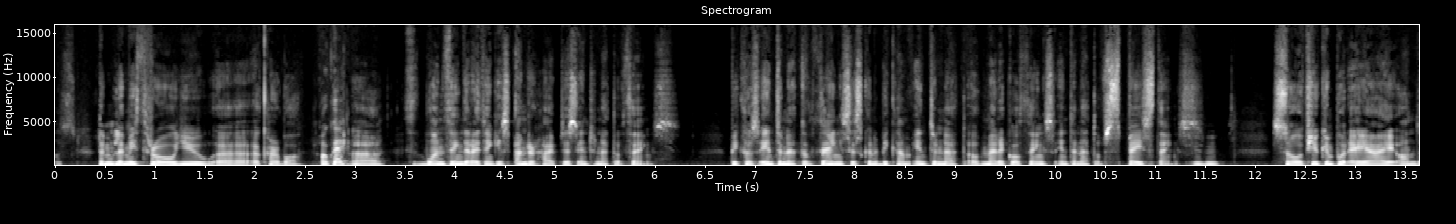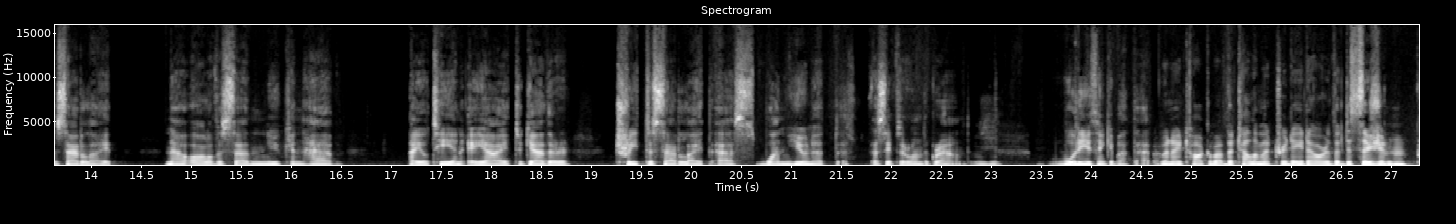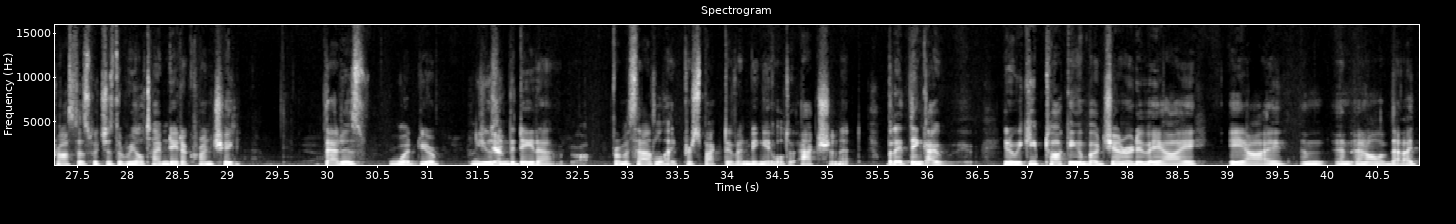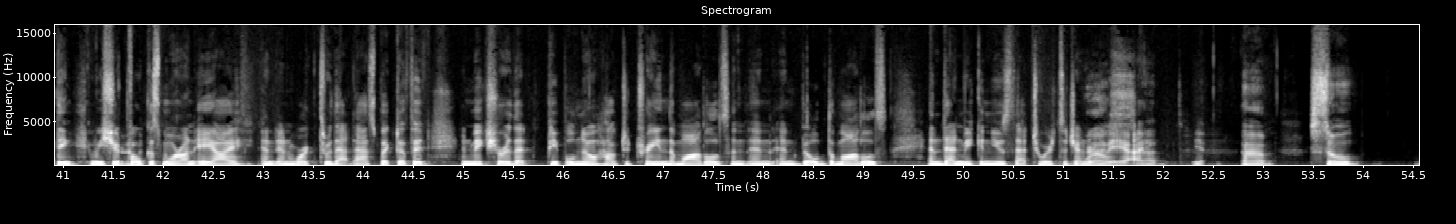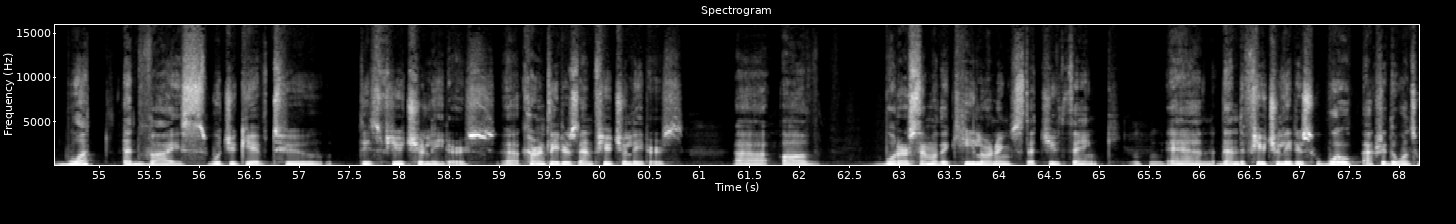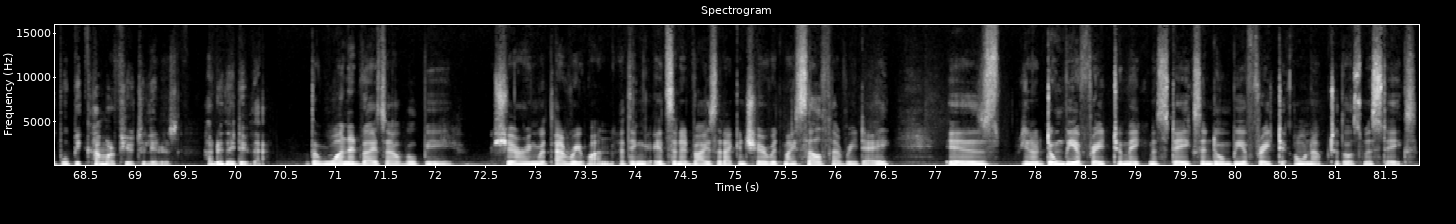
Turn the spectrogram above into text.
Let me, let me throw you uh, a curveball. Okay. Uh, one thing that I think is underhyped is Internet of Things, because Internet of Things is going to become Internet of medical things, Internet of space things. Mm-hmm. So if you can put AI on the satellite, now all of a sudden you can have IoT and AI together treat the satellite as one unit, as, as if they're on the ground. Mm-hmm. What do you think about that? When I talk about the telemetry data or the decision mm-hmm. process, which is the real time data crunching, that is what you're using yep. the data from a satellite perspective and being able to action it. But I think I, you know, we keep talking about generative AI, AI, and, and, and all of that. I think we should focus more on AI and, and work through that aspect of it and make sure that people know how to train the models and, and, and build the models. And then we can use that towards the generative well AI. Said. Yeah. Uh, so, what advice would you give to these future leaders, uh, current leaders and future leaders, uh, of what are some of the key learnings that you think, mm-hmm. and then the future leaders who will actually the ones who will become our future leaders, how do they do that? The one advice I will be sharing with everyone, I think it's an advice that I can share with myself every day, is you know don't be afraid to make mistakes and don't be afraid to own up to those mistakes.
